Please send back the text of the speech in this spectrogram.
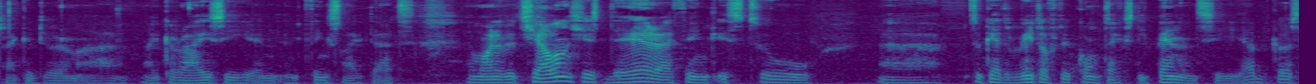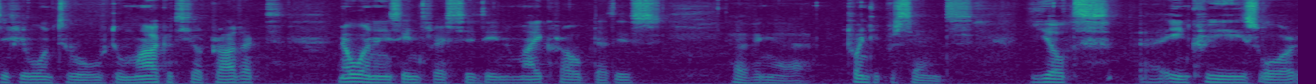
trichoderma mycorrhizae and, and things like that and one of the challenges there i think is to uh, to get rid of the context dependency. Yeah? Because if you want to, to market your product, no one is interested in a microbe that is having a 20% yield uh, increase or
